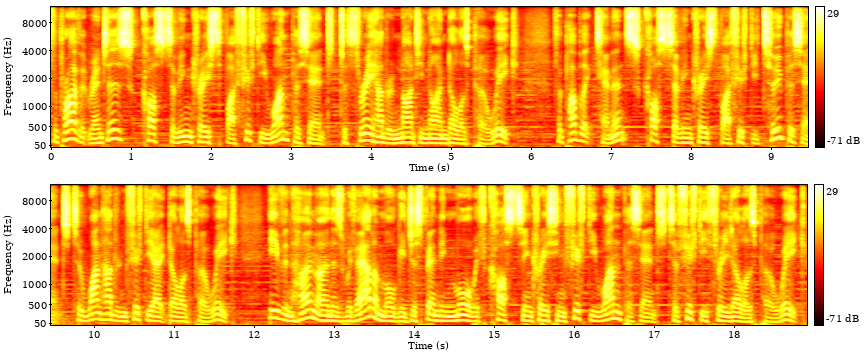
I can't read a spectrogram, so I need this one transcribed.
For private renters, costs have increased by 51% to $399 per week. For public tenants, costs have increased by 52% to $158 per week. Even homeowners without a mortgage are spending more with costs increasing 51% to $53 per week.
